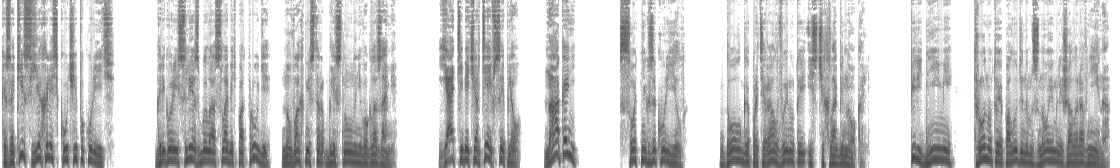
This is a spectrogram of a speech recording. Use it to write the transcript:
Казаки съехались кучей покурить. Григорий слез было ослабить подпруги, но вахмистр блеснул на него глазами. «Я тебе чертей всыплю! На конь!» Сотник закурил. Долго протирал вынутый из чехла бинокль. Перед ними, тронутая полуденным зноем, лежала равнина.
